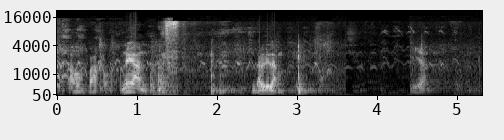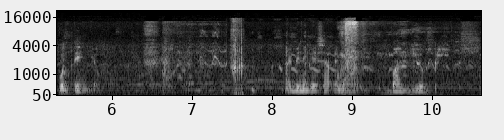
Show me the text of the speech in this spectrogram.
natawag pa ako. Ano yan? Dali lang. Yan. Continue ay binigay sa akin ng Baguio beans.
